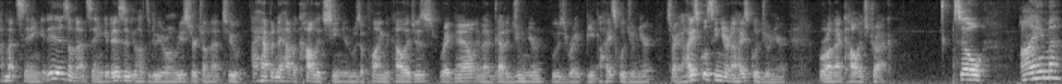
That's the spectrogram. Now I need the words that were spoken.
I'm not saying it is, I'm not saying it isn't. You'll have to do your own research on that too. I happen to have a college senior who's applying to colleges right now, and I've got a junior who's right being a high school junior. Sorry, a high school senior and a high school junior who are on that college track. So I'm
